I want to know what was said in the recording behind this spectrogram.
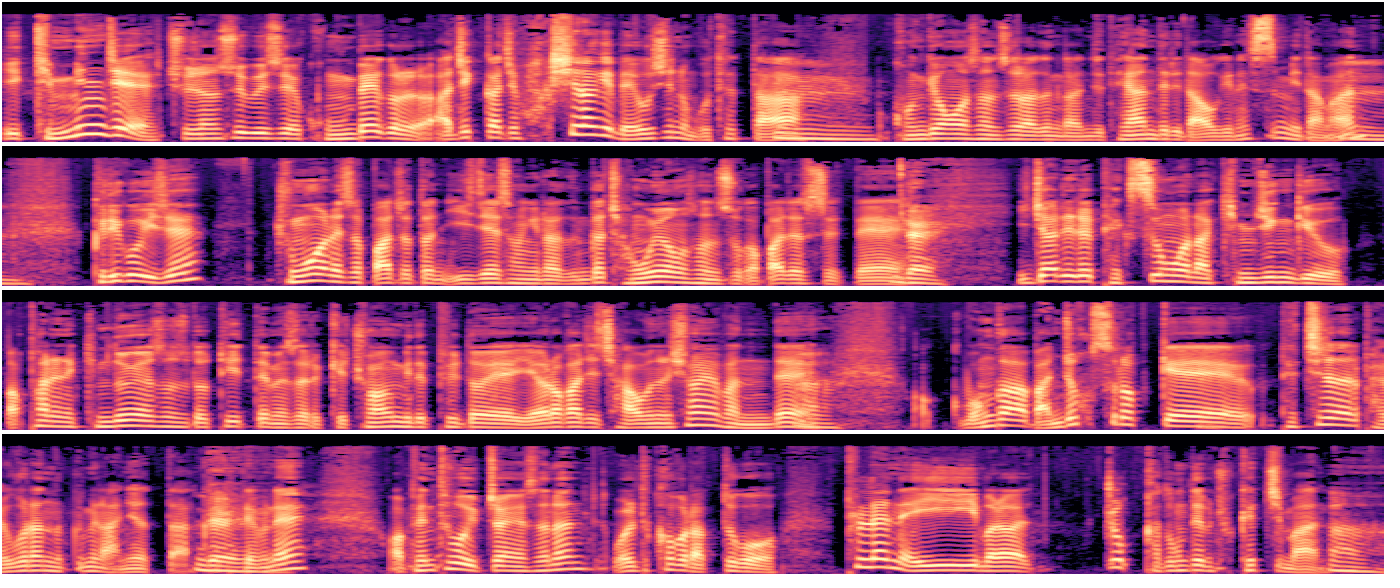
이 김민재 주전 수비수의 공백을 아직까지 확실하게 메우지는 못했다. 음. 권경호 선수라든가 이제 대안들이 나오긴 했습니다만 음. 그리고 이제 중원에서 빠졌던 이재성이라든가 정우영 선수가 빠졌을 때이 네. 자리를 백승호나 김진규 막판에는 김동현 선수도 투입되면서 이렇게 중앙 미드필더의 여러 가지 자원을 시험해 봤는데 어. 어, 뭔가 만족스럽게 대체자를 발굴한 느낌은 아니었다. 그렇기 네. 때문에 어, 벤투호 입장에서는 월드컵을 앞두고 플랜 A가 쭉 가동되면 좋겠지만 아.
